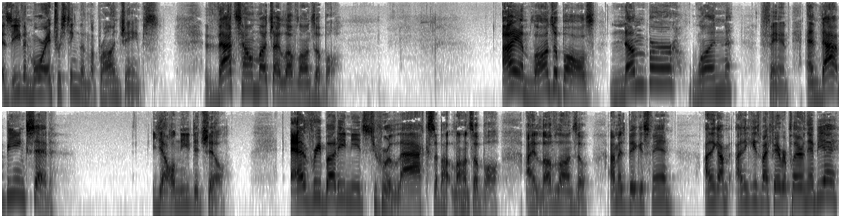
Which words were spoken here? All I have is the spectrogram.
is even more interesting than LeBron James. That's how much I love Lonzo Ball. I am Lonzo Ball's number one fan. And that being said, y'all need to chill. Everybody needs to relax about Lonzo Ball. I love Lonzo. I'm his biggest fan. I think I'm I think he's my favorite player in the NBA.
